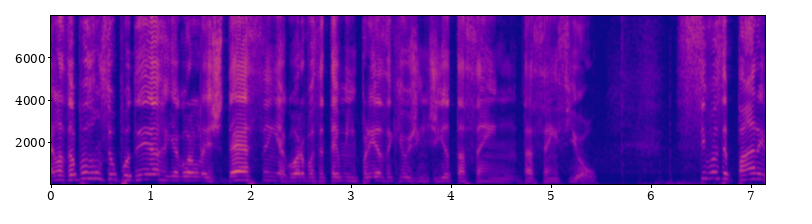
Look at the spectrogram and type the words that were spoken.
elas abusam seu poder e agora elas descem, e agora você tem uma empresa que hoje em dia está sem, tá sem CEO. Se você para,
